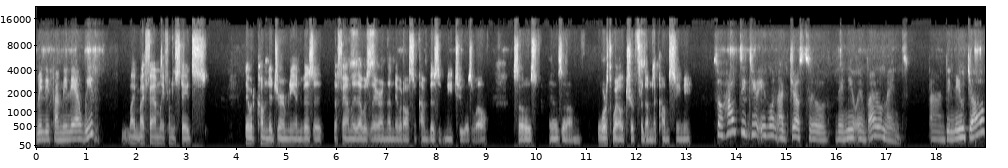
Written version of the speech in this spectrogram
really familiar with. My my family from the States, they would come to Germany and visit the family that was there, and then they would also come visit me too as well. So it was, it was a um, worthwhile trip for them to come see me. So how did you even adjust to the new environment and the new job?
